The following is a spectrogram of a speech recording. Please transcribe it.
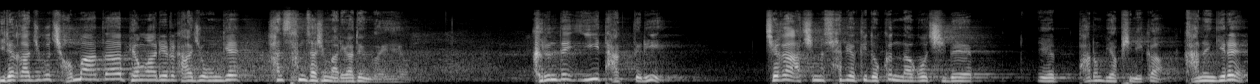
이래가지고 저마다 병아리를 가져온 게 한 3, 40마리가 된 거예요. 그런데 이 닭들이 제가 아침 새벽 기도 끝나고 집에 바로 옆이니까 가는 길에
